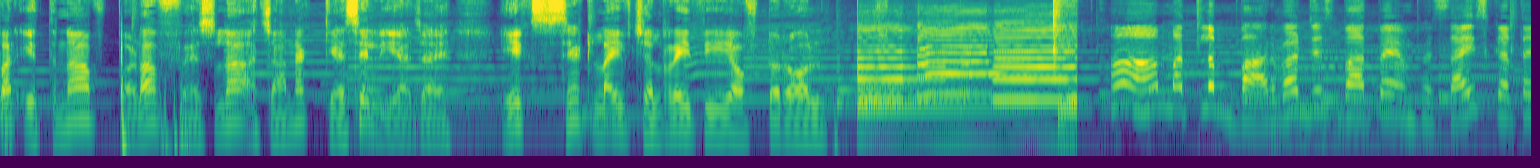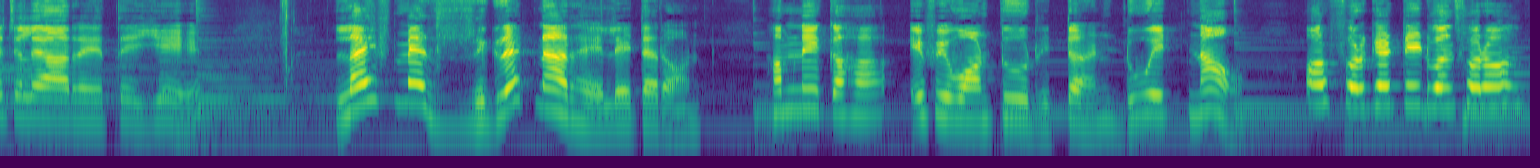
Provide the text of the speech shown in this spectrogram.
पर इतना बड़ा फैसला अचानक कैसे लिया जाए? एक सेट लाइफ चल रही थी आफ्टर ऑल हाँ मतलब बार बार जिस बात पे एम्फसाइज करते चले आ रहे थे ये लाइफ में रिग्रेट ना रहे लेटर ऑन हमने कहा if you want to return do it now और forget it once for all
